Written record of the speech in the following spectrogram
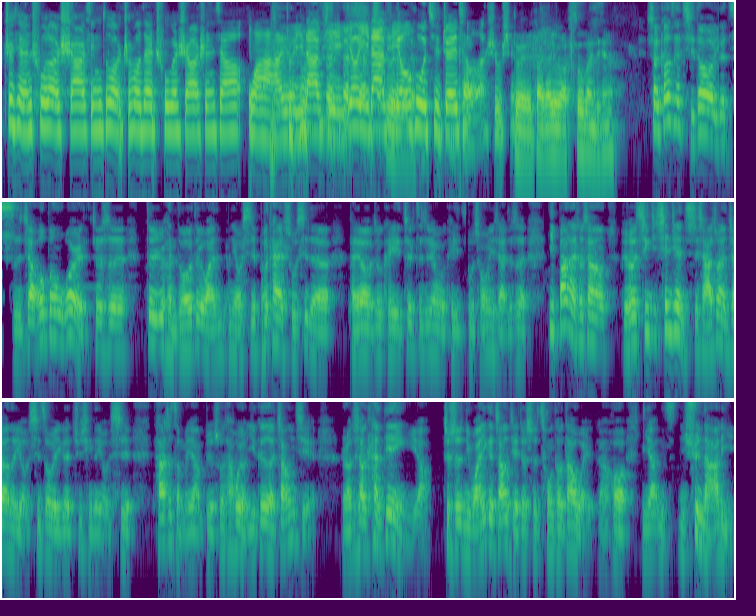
之前出了十二星座，之后再出个十二生肖，哇，有一大批 又一大批用户去追求了，是不是？对，大家又要搜半天。像刚才提到一个词叫 open world，就是对于很多对玩游戏不太熟悉的朋友，就可以这在这边我可以补充一下，就是一般来说，像比如说《仙仙剑奇侠传》这样的游戏，作为一个剧情的游戏，它是怎么样？比如说它会有一个个章节，然后就像看电影一样，就是你玩一个章节，就是从头到尾，然后你要你你去哪里，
